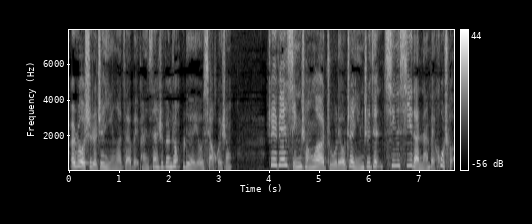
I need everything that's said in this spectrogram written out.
而弱势的阵营啊，在尾盘三十分钟略有小回升。这边形成了主流阵营之间清晰的南北互扯，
